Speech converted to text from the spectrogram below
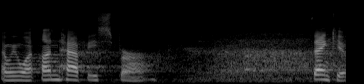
And we want unhappy sperm. Thank you.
